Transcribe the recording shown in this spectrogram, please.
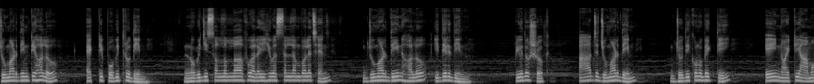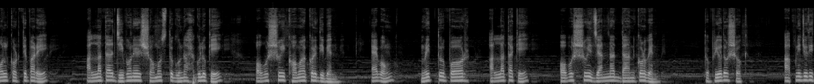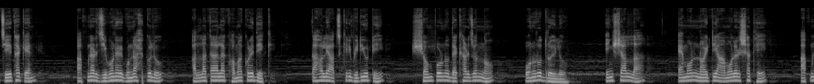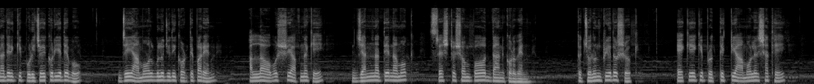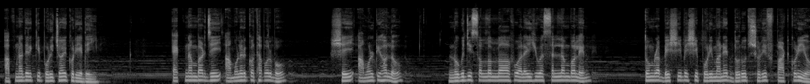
জুমার দিনটি হল একটি পবিত্র দিন। নবীজি সাল্লাল্লাহু আলাইহি ওয়াসাল্লাম বলেছেন, জুমার দিন হল ঈদের দিন। প্রিয় দর্শক, আজ জুমার দিন যদি কোনো ব্যক্তি এই নয়টি আমল করতে পারে, আল্লাহ তার জীবনের সমস্ত গুনাহগুলোকে অবশ্যই ক্ষমা করে দিবেন এবং মৃত্যুর পর আল্লাহ তাকে অবশ্যই জান্নাত দান করবেন। তো প্রিয় দর্শক, আপনি যদি চেয়ে থাকেন, আপনার জীবনের গুনাহগুলো আল্লাহ তাআলা ক্ষমা করে দিক, তাহলে আজকের ভিডিওটি সম্পূর্ণ দেখার জন্য অনুরোধ রইল। ইনশাল্লাহ এমন নয়টি আমলের সাথে আপনাদেরকে পরিচয় করিয়ে দেব। যেই আমলগুলো যদি করতে পারেন, আল্লাহ অবশ্যই আপনাকে জান্নাতে নামক শ্রেষ্ঠ সম্পদ দান করবেন। তো চলুন প্রিয় দর্শক, একে একে প্রত্যেকটি আমলের সাথে আপনাদেরকে পরিচয় করিয়ে দেই। এক নাম্বার যেই আমলের কথা বলব, সেই আমলটি হল, নবীজি সাল্লাল্লাহু আলাইহি ওয়াসাল্লাম বলেন, তোমরা বেশি বেশি পরিমাণে দরুদ শরীফ পাঠ করিও।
